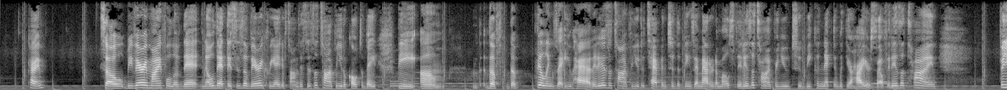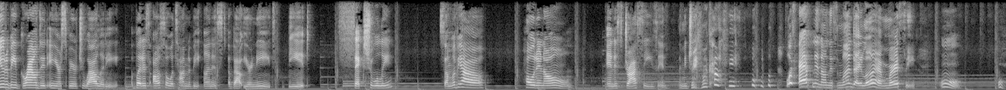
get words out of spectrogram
Okay? So be very mindful of that. Know that this is a very creative time. This is a time for you to cultivate the um the the feelings that you have. It is a time for you to tap into the things that matter the most. It is a time for you to be connected with your higher self. It is a time for you to be grounded in your spirituality, but it's also a time to be honest about your needs, be it sexually. Some of y'all holding on and it's dry season. Let me drink my coffee. What's happening on this Monday? Lord have mercy. Mm. Mm.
